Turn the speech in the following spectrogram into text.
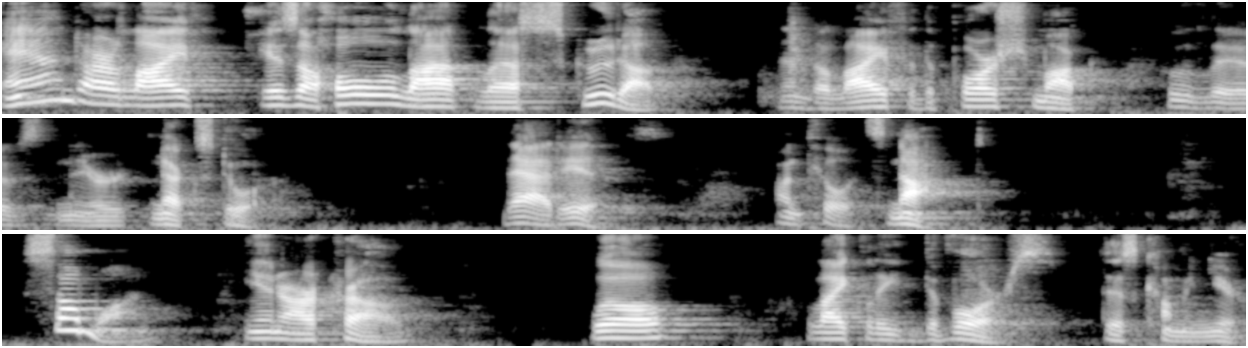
and our life is a whole lot less screwed up than the life of the poor schmuck who lives near next door. That is, until it's not. Someone in our crowd will likely divorce this coming year.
